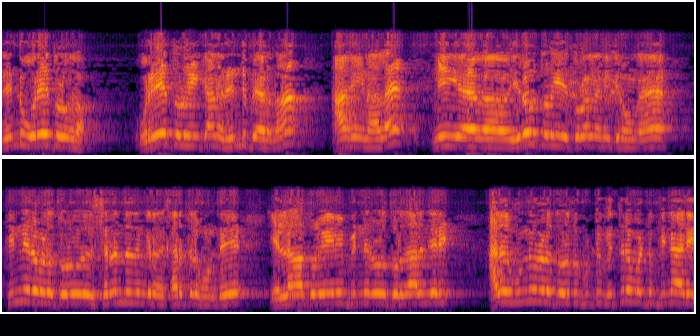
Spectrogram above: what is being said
ரெண்டு ஒரே தொழுகதான் ஒரே தொழுகைக்கான ரெண்டு பேர் தான். ஆகையினால நீங்க இரவு தொழுகையை தொழ நினைக்கிறவங்க பின்னிரவுல தொழுவது சிறந்ததுங்கிற கருத்துல கொண்டு எல்லா தொழுகையிலையும் பின்னிரவுல தொழுதாலும் சரி அல்லது முன்னூறுல தொழுது விட்டு வித்திரம் மட்டும் பின்னாடி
